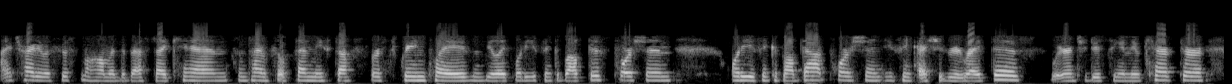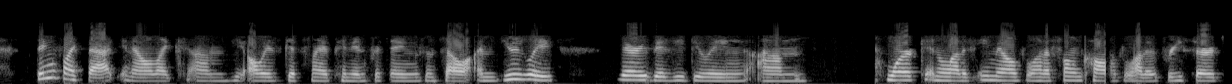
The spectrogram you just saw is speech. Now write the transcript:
I try to assist Muhammad the best I can. Sometimes he'll send me stuff for screenplays and be like, "What do you think about this portion? What do you think about that portion? Do you think I should rewrite this? We're introducing a new character." Things like that, you know, like um he always gets my opinion for things and so I'm usually very busy doing um work and a lot of emails, a lot of phone calls, a lot of research,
